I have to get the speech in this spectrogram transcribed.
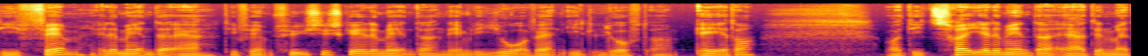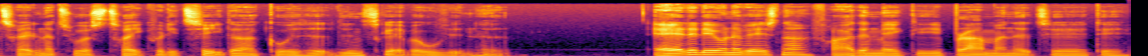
De fem elementer er de fem fysiske elementer, nemlig jord, vand, ild, luft og æder, og de tre elementer er den materielle naturs tre kvaliteter, godhed, videnskab og uvidenhed. Alle levende væsener, fra den mægtige Brahma ned til det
